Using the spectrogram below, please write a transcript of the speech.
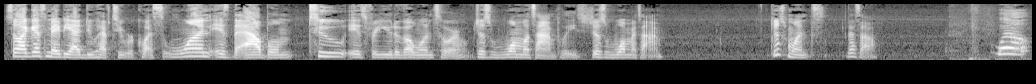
So I guess maybe I do have two requests. One is the album, two is for you to go on tour. Just one more time, please. Just one more time. Just once. That's all. Well,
